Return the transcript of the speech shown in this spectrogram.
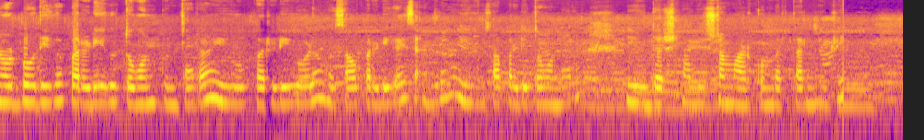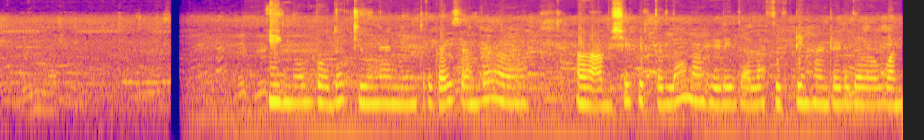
ನೋಡ್ಬೋದು, ಈಗ ಪರಡಿ ಅದು ತೊಗೊಂಡು ಕುಂತಾರ. ಇವು ಪರಡಿಗಳು, ಹೊಸ ಪರಡಿ ಗೈಸ್ ಅಂದ್ರೆ ಈ ಹೊಸ ಪರಡಿ ತೊಗೊಂಡಾರ. ಇವು ದರ್ಶನ ಗಿರ್ಶನ ಮಾಡ್ಕೊಂಡ್ ಬರ್ತಾರ ನೋಡ್ರಿ. ಈಗ ನೋಡ್ಬೋದು ಕ್ಯೂನಾಗ ನಿಂತ್ರು ಗೈಸ್ ಅಂದ್ರೆ ಅಭಿಷೇಕ್ ಇರ್ತದಲ್ಲ ನಾವು ಹೇಳಿದ್ದಲ್ಲ ಫಿಫ್ಟೀನ್ ಹಂಡ್ರೆಡ್ದ ಒನ್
